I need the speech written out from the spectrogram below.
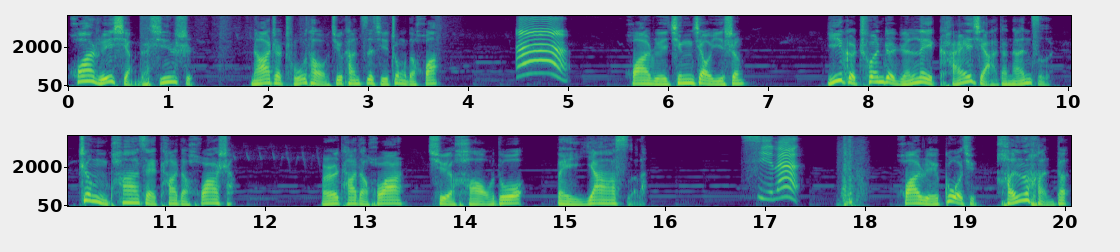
花蕊想着心事，拿着锄头去看自己种的花。啊！花蕊惊叫一声，一个穿着人类铠甲的男子正趴在他的花上，而他的花。却好多被压死了。起来！花蕊过去狠狠地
